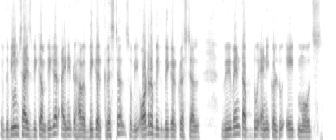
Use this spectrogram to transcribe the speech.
If the beam size become bigger, I need to have a bigger crystal. So we order a big, bigger crystal. We went up to n equal to 8 modes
